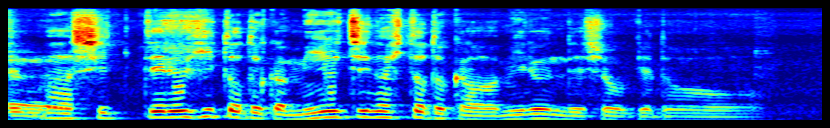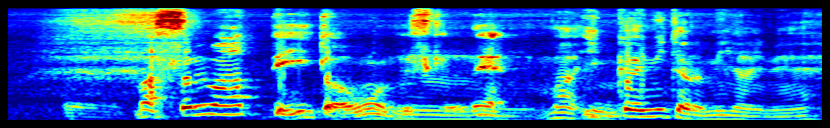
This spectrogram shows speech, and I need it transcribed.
うん。まあ知ってる人とか身内の人とかは見るんでしょうけど。まあそれはあっていいとは思うんですけどね、うん。まあ一回見たら見ないね。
